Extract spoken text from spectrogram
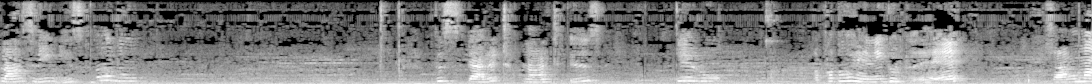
plant's name is Onu. This carrot plant is Kero. अक्का तो हे नहीं घुटते है सांगमा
